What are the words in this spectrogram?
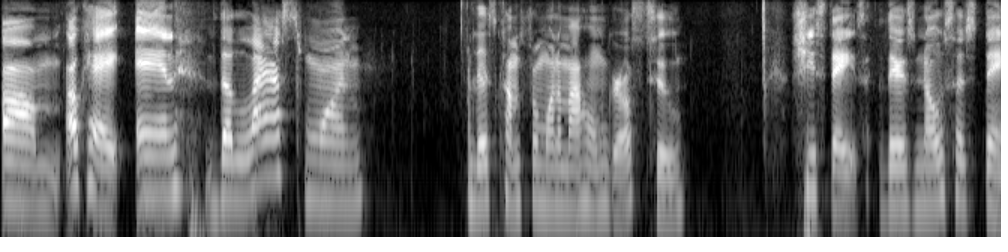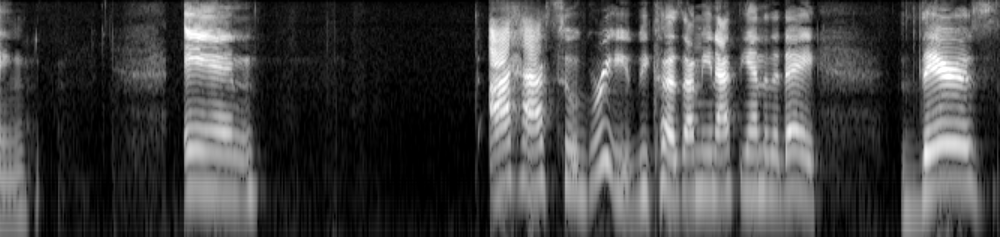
Um, okay, and the last one, this comes from one of my homegirls too. She states, There's no such thing. And I have to agree because I mean, at the end of the day, there's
